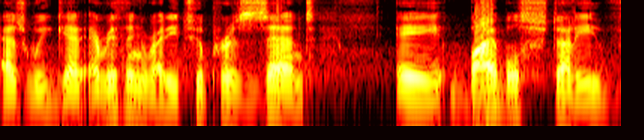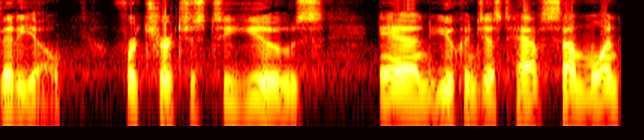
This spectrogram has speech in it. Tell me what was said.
as we get everything ready to present a Bible study video for churches to use, and you can just have someone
